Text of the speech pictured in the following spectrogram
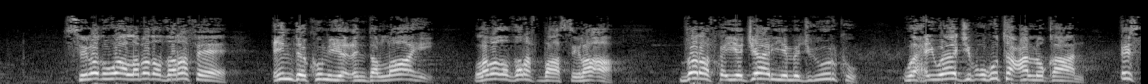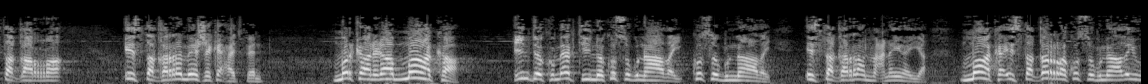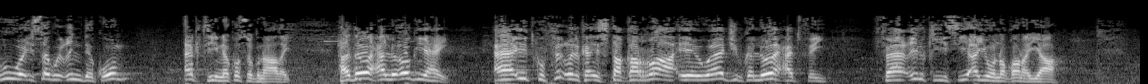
Siladu waa labada darafee cindakum iyo cinda allaahi. Labada daraf baa sila ah. Darafka iyo jaariya majruurku waxay waajib ugu tacalluqaan. Istaqarra. Istaqarra meesha ka xadfan. Markaan idhaa maaka cindakum agtiinna ku sugnaaday ku sugnaaday istaqarraan macnaynaya. Maaka istaqarra ku sugnaaday huwa isagu cindakum agtiinna ku sugnaaday. Haddaba waxaa la og yahay caa'idku ficilka istaqarra ah ee waajibka loo xadfay faacilkiisii ayuu noqonayaa.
